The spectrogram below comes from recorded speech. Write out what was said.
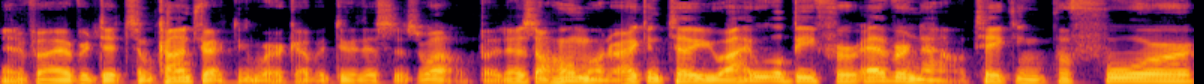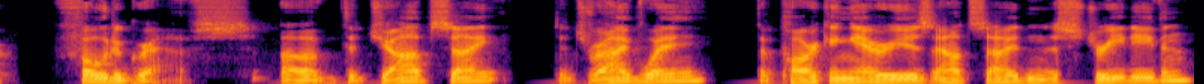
and if I ever did some contracting work, I would do this as well. But as a homeowner, I can tell you I will be forever now taking before photographs of the job site, the driveway, the parking areas outside in the street even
